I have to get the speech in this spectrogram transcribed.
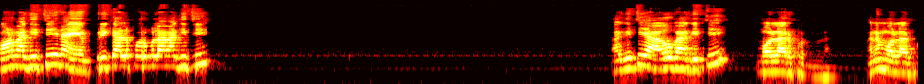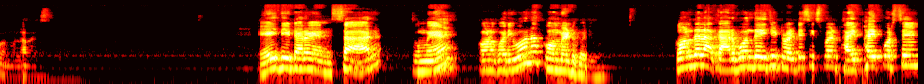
କ'ଣ ମାଗିଛି ନା ଏମ୍ପ୍ରିକାଲ ଫର୍ମୁଲା ମାଗିଛି ମାଗିଛି ଆଉ ମାଗିଛି ମଲାର ଫର୍ମୁଲା ମାନେ ମଲାର ଫର୍ମୁଲା ମାଗିଛି ଏଇ ଦୁଇଟାର ଏନ୍ସାର ତୁମେ କ'ଣ କରିବ ନା କମେଣ୍ଟ କରିବ କ'ଣ ଦେଲା କାର୍ବନ ଦେଇଛି twenty six point five five percent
